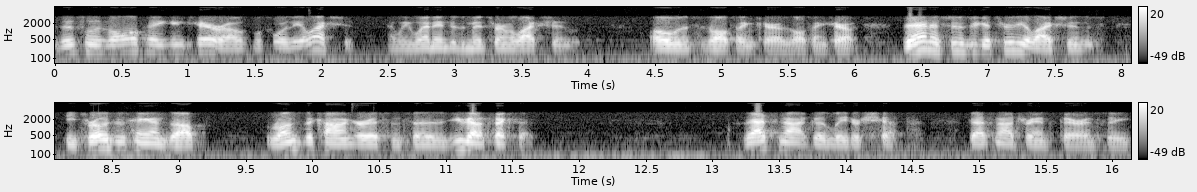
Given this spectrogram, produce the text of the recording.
this was all taken care of before the election, and we went into the midterm elections. Oh, this is all taken care of. This is all taken care of. Then, as soon as we get through the elections, he throws his hands up, runs to Congress, and says, "You got to fix it." That's not good leadership. That's not transparency.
